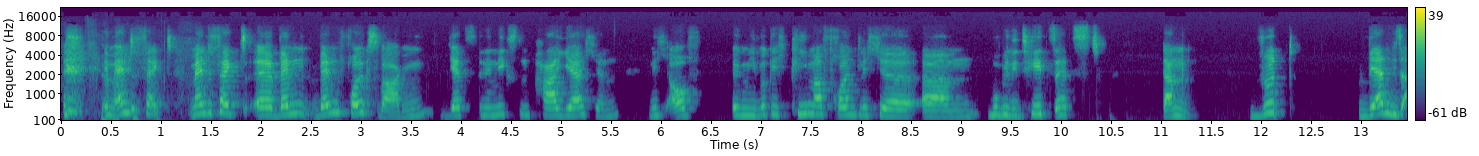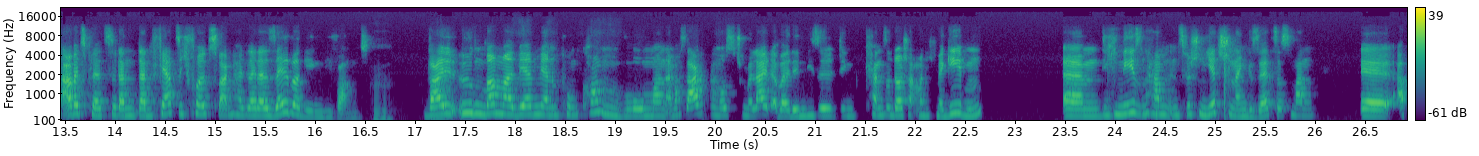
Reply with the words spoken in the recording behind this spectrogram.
ja. im Endeffekt, im Endeffekt äh, wenn, wenn Volkswagen jetzt in den nächsten paar Jährchen nicht auf irgendwie wirklich klimafreundliche ähm, Mobilität setzt, dann wird, werden diese Arbeitsplätze, dann, dann fährt sich Volkswagen halt leider selber gegen die Wand. Hm. Weil irgendwann mal werden wir an einen Punkt kommen, wo man einfach sagen muss, tut mir leid, aber den Diesel, den kann es in Deutschland mal nicht mehr geben. Ähm, die Chinesen haben inzwischen jetzt schon ein Gesetz, dass man äh, ab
